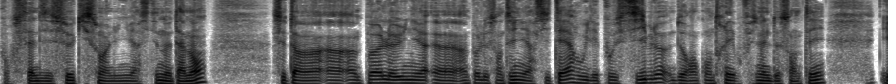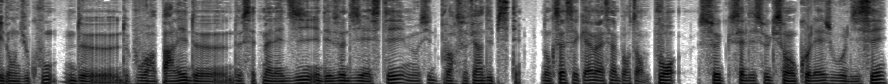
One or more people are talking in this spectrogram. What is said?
pour celles et ceux qui sont à l'université notamment. C'est un, pôle euh, un pôle de santé universitaire où il est possible de rencontrer les professionnels de santé et donc du coup de, pouvoir parler de, cette maladie et des autres IST, mais aussi de pouvoir se faire dépister. Donc ça c'est quand même assez important. Pour celles et ceux qui sont au collège ou au lycée,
